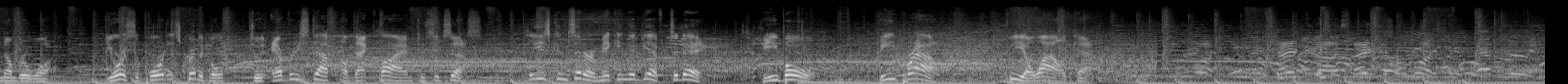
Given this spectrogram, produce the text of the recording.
number one. Your support is critical to every step of that climb to success. Please consider making a gift today. Be bold, be proud, be a Wildcat. Thank you guys. Thank you so much.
